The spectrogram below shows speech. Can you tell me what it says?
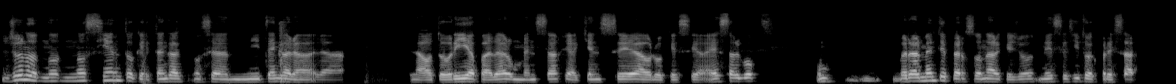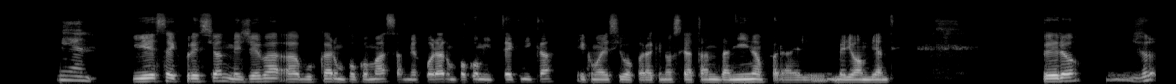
yo no, no, siento que tenga, o sea, ni tenga la, la, la autoría para dar un mensaje a quien sea o lo que sea. Es algo realmente personal que yo necesito expresar. Bien. Y esa expresión me lleva a buscar un poco más, a mejorar un poco mi técnica y como decimos, para que no sea tan dañino para el medio ambiente. Pero yo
